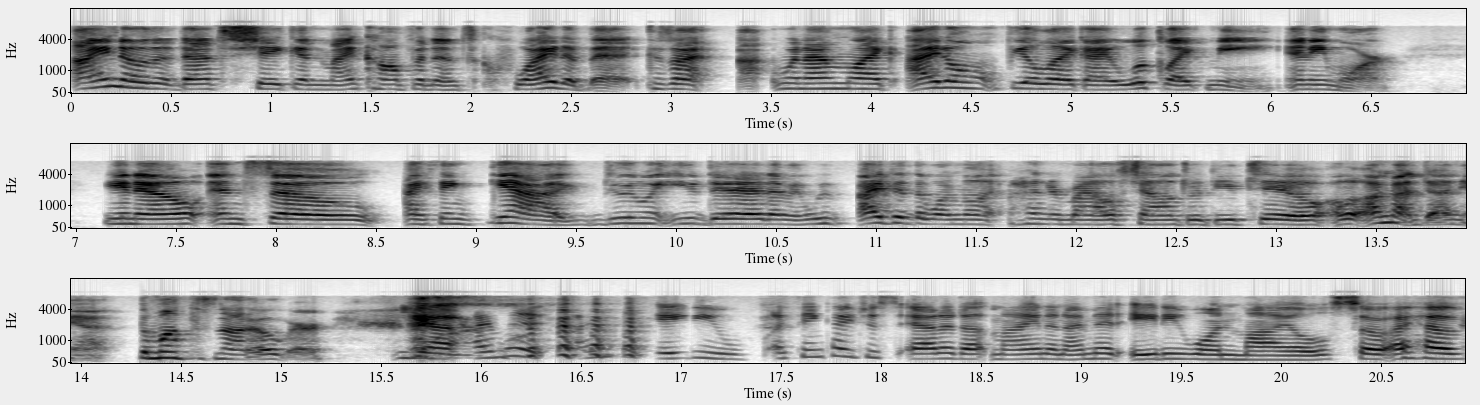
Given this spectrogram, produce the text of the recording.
I know that that's shaken my confidence quite a bit because I, when I'm like I don't feel like I look like me anymore, you know. And so I think yeah, doing what you did. I mean, we I did the 100 miles challenge with you too. Although I'm not done yet. The month is not over. Yeah, I'm at I'm at 80. I think I just added up mine and I'm at 81 miles. So I have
